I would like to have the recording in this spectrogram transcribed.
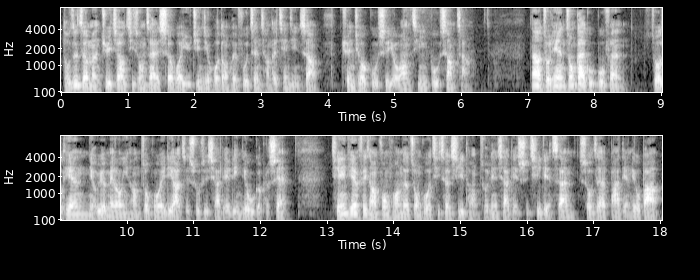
投资者们聚焦集中在社会与经济活动恢复正常的前景上，全球股市有望进一步上涨。那昨天中概股部分，昨天纽约梅隆银行中国 ADR 指数是下跌零点五个 percent，前一天非常疯狂的中国汽车系统昨天下跌十七点三，收在八点六八。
